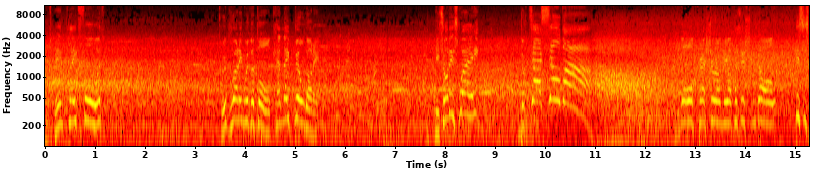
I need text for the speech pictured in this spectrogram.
It's being played forward. Good running with the ball. Can they build on it? He's on his way. Da Silva! More pressure on the opposition goal. This is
